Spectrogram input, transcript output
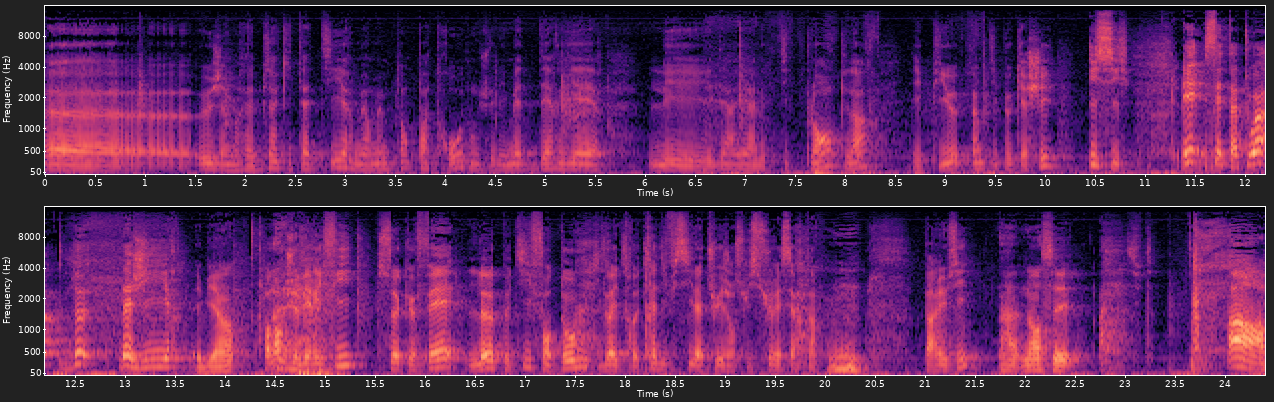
Euh, eux, j'aimerais bien qu'ils t'attirent, mais en même temps, pas trop. Donc, je vais les mettre derrière les, derrière les petites planques, là. Et puis, eux, un petit peu cachés ici. Et c'est à toi d'agir Eh bien, pendant que je vérifie ce que fait le petit fantôme qui doit être très difficile à tuer, j'en suis sûr et certain. hmm. Pas réussi? Ah, non, c'est. Ah, zut. Ah,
